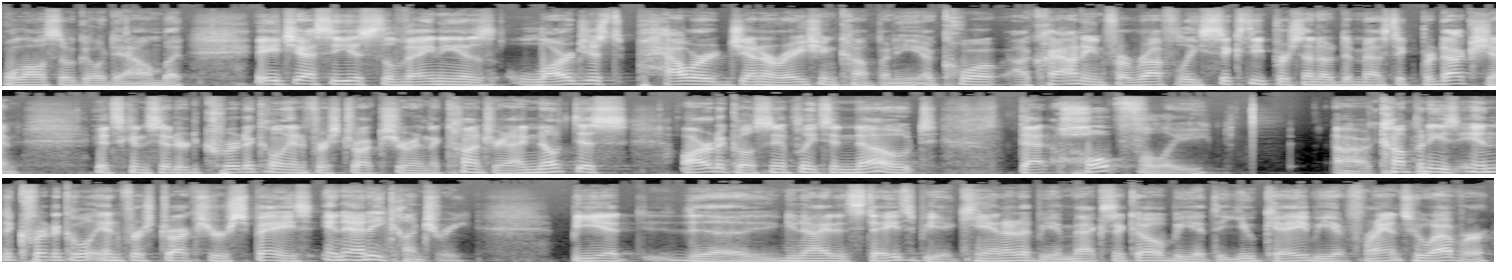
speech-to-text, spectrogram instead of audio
will also go down. But HSE is Slovenia's largest power generation company, accounting for roughly 60% of domestic production. It's considered critical infrastructure in the country. And I note this article simply to note that hopefully uh, companies in the critical infrastructure space in any country, be it the United States, be it Canada, be it Mexico, be it the UK, be it France, whoever,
